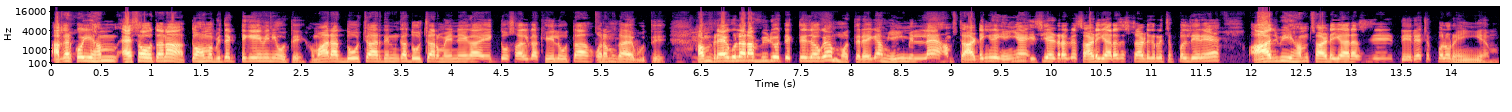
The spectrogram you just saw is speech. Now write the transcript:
अगर कोई हम ऐसा होता ना तो हम अभी तक टिके भी नहीं होते। हमारा दो चार दिन का दो चार महीने का एक दो साल का खेल होता और हम गायब होते। हम रेगुलर आप वीडियो देखते जाओगे हम होते रहेंगे हम यही मिलना है हम स्टार्टिंग से यही है इसी एड्रेस पे साढ़े ग्यारह से स्टार्ट करके चप्पल दे रहे हैं। आज भी हम साढ़े ग्यारह से दे रहे हैं चप्पल और यही है हम।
